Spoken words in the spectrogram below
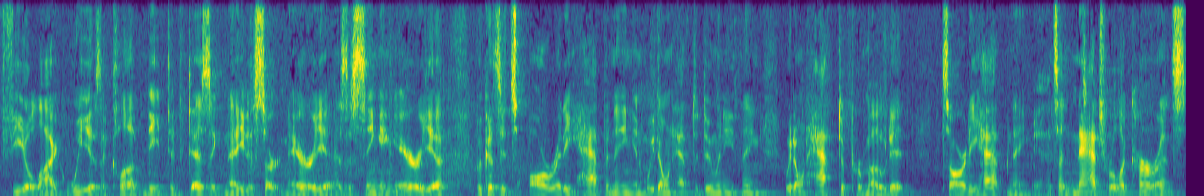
feel like we as a club need to designate a certain area as a singing area because it's already happening, and we don't have to do anything. We don't have to promote it. It's already happening. Yeah. It's a natural occurrence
